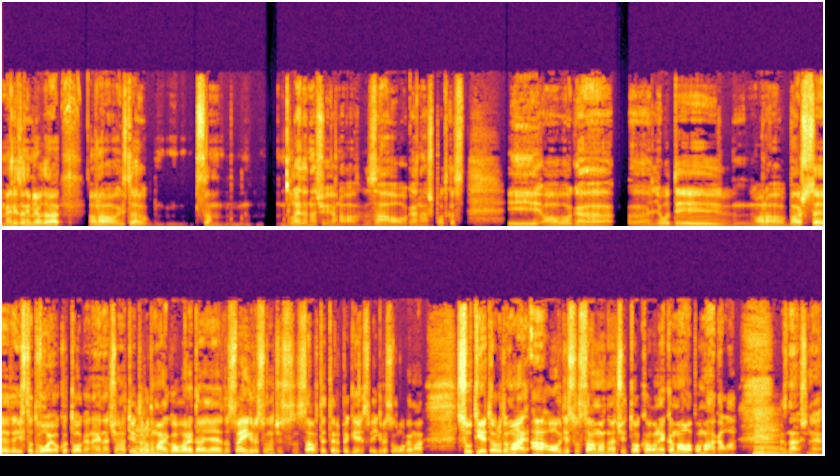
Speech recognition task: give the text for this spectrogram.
meni je zanimljivo da ono, isto sam gleda, znači, ono, za ovoga naš podcast i ovoga, ljudi, ono, baš se isto dvoje oko toga, ne, znači, ono, Theater mm. of govore da je, da sve igre su, znači, sav TTRPG, sve igre su ulogama, su Theater of the a ovdje su samo, znači, to kao neka mala pomagala, mm znaš, ne,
